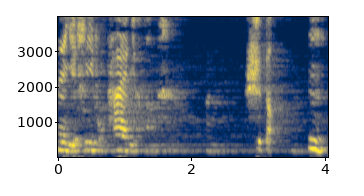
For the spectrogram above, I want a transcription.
那也是一种他爱你的方式。嗯，是的，嗯。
